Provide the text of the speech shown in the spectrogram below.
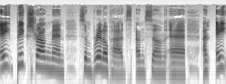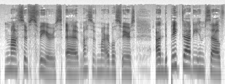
eight big strong men some Brillo pads and some uh, and eight massive spheres, uh, massive marble spheres, and the Big Daddy himself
